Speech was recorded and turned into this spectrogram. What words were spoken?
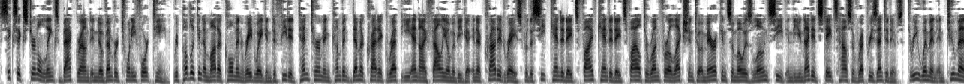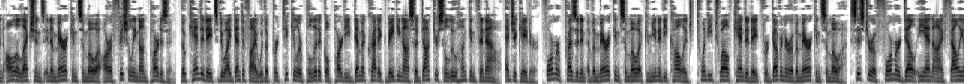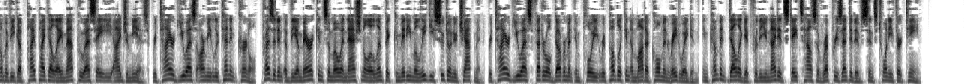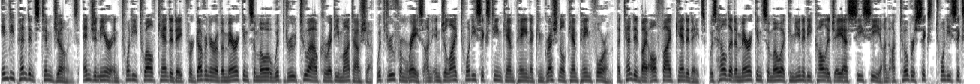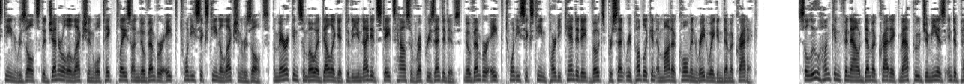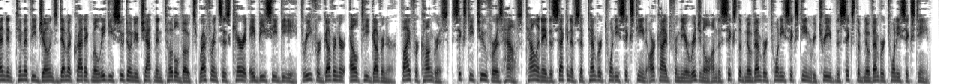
6 External links Background In November 2014, Republican Amata Coleman Radewagen defeated 10-term incumbent Democratic Rep. Eni Faleomavaega in a crowded race for the seat candidates Five candidates filed to run for election to American Samoa's lone seat in the United States House of Representatives, three women and two men All elections in American Samoa are officially nonpartisan, though candidates do identify with a particular political party Democratic Vaitinasa Dr. Salu Hunkin Finau, educator former president of American Samoa Community College 2012 candidate for Governor of American Samoa, sister of former Del Eni Faleomavaega Paipitele Mapu Saei Jamias, retired U.S. Army Lieutenant Colonel, President of the American Samoa National Olympic Committee Maligi Suitonu Chapman, retired U.S. federal government employee Republican Amata Coleman Radewagen, incumbent delegate for the United States House of Representatives since 2013. Independents Tim Jones, engineer and 2012 candidate for Governor of American Samoa withdrew Tuau Kareti Matausha, withdrew from race on in July 2016 campaign A congressional campaign forum, attended by all five candidates, was held at American Samoa Community College ASCC on October 6, 2016 Results The general election will take place on November 8, 2016 Election results, American Samoa delegate to the United States House of Representatives, November 8, 2016 16 party candidate votes percent Republican Amata Coleman Radewagen Democratic. Salu Hunkin Finau Democratic Mapu Jamias Independent Timothy Jones Democratic Maligi Suitonu Chapman Total votes references caret ABCDE 3 for Governor, LT Governor, 5 for Congress, 62 for his House Talanei 2 September 2016 Archived from the original on 6 November 2016 Retrieved 6 November 2016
